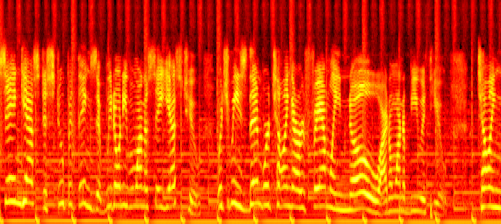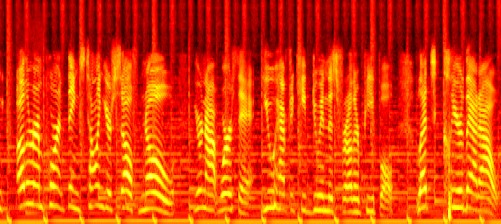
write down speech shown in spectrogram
saying yes to stupid things that we don't even want to say yes to, which means then we're telling our family, no, I don't want to be with you. Telling other important things, telling yourself, no, you're not worth it. You have to keep doing this for other people. Let's clear that out.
